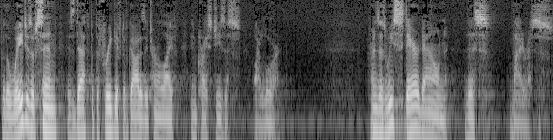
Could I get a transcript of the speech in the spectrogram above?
For the wages of sin is death, but the free gift of God is eternal life in Christ Jesus our Lord. Friends, as we stare down this virus,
